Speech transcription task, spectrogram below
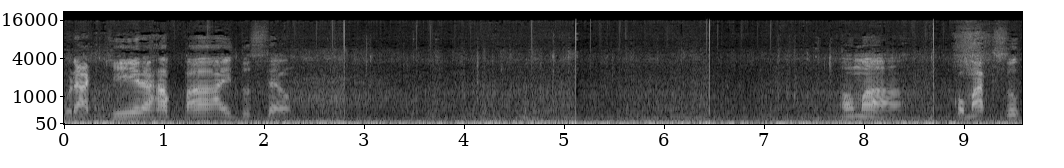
buraqueira, rapaz do céu. Uma Komatsu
